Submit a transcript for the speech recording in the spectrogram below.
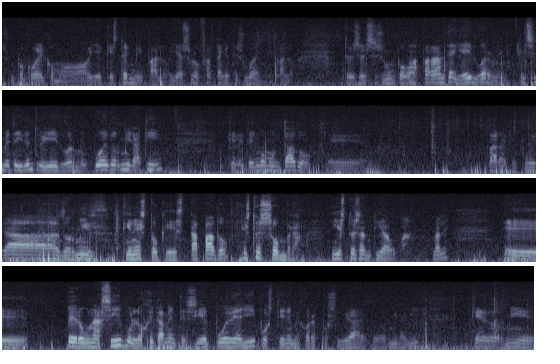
Es un poco el como, oye, que este es mi palo, ya solo falta que te suba en mi palo. Entonces él se sube un poco más para adelante y ahí duerme. Él se mete ahí dentro y ahí duerme. Puede dormir aquí, que le tengo montado eh, para que pueda dormir. Tiene esto que es tapado. Esto es sombra y esto es antiagua, ¿vale? Eh, pero aún así, pues lógicamente, si él puede allí, pues tiene mejores posibilidades de dormir allí que de dormir,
